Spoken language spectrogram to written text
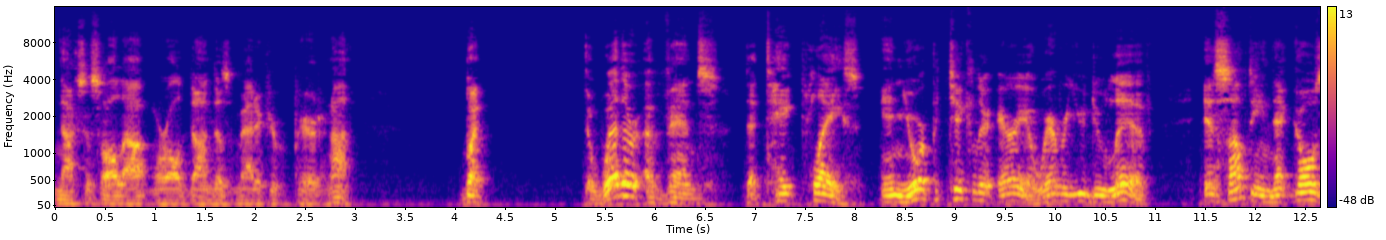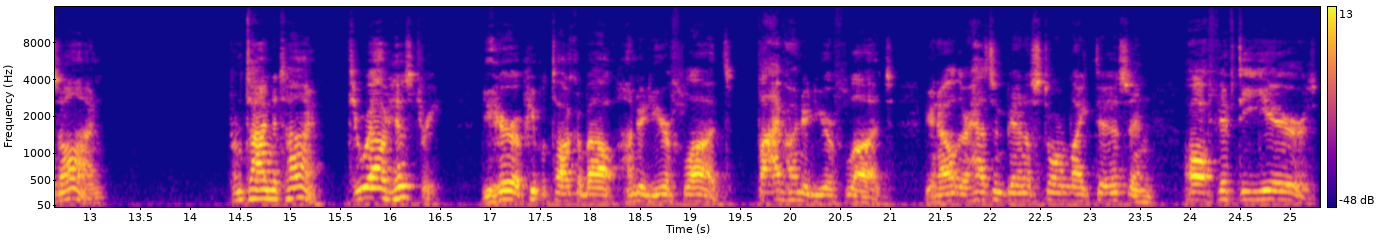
knocks us all out and we're all done. Doesn't matter if you're prepared or not. But the weather events that take place in your particular area, wherever you do live, is something that goes on from time to time throughout history. You hear people talk about 100 year floods, 500 year floods. You know, there hasn't been a storm like this in, oh, 50 years.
